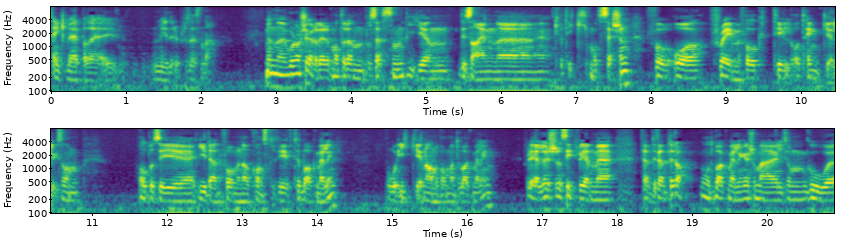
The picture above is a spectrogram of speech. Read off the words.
tenke mer på det i den videre prosessen. da. Men hvordan kjører dere måte den prosessen i en designkritikk mot session for å frame folk til å tenke liksom, holdt på å si, i den formen av konstruktiv tilbakemelding, og ikke en annen form av tilbakemelding? Fordi Ellers så sitter du igjen med 50-50. da. Noen tilbakemeldinger som er liksom gode,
